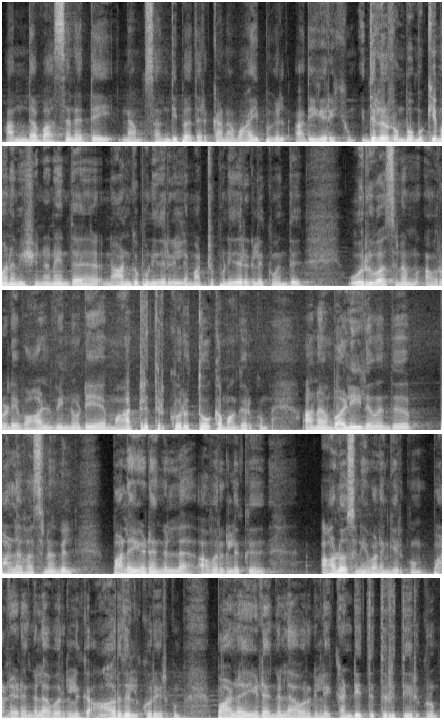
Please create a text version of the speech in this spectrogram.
அந்த வசனத்தை நாம் சந்திப்பதற்கான வாய்ப்புகள் அதிகரிக்கும். இதில் ரொம்ப முக்கியமான விஷயம் என்னென்னா இந்த நான்கு புனிதர்கள் இல்லை மற்ற புனிதர்களுக்கு வந்து ஒரு வசனம் அவருடைய வாழ்வினுடைய மாற்றத்திற்கு ஒரு தோக்கமாக இருக்கும். ஆனால் வழியில் வந்து பல வசனங்கள் பல இடங்களில் அவர்களுக்கு ஆலோசனை வழங்கியிருக்கும். பல இடங்களில் அவர்களுக்கு ஆறுதல் கூறியிருக்கும். பல இடங்களில் அவர்களை கண்டித்து திருத்தி இருக்கிறோம்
